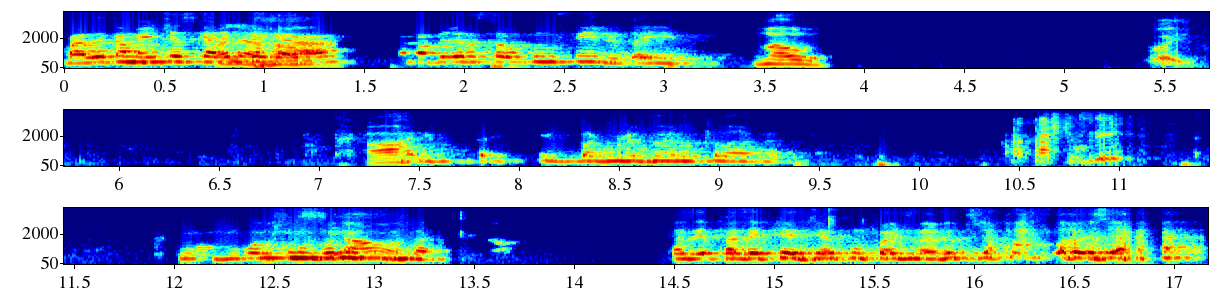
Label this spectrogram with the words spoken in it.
Basicamente, eles querem Olha, pegar Raul. a nova geração com o filho, daí. Raul. Oi. Ó, Esse bagulho do Naruto lá, velho. Não não vamos vamos não. fazer, fazer piadinha com fã de Naruto já passou já.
